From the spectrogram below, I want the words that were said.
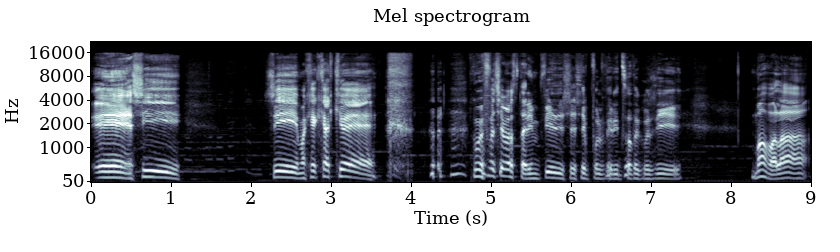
Eh, sì. Sì, ma che cacchio è? Come faceva a stare in piedi se si è polverizzato così? Ma va là.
